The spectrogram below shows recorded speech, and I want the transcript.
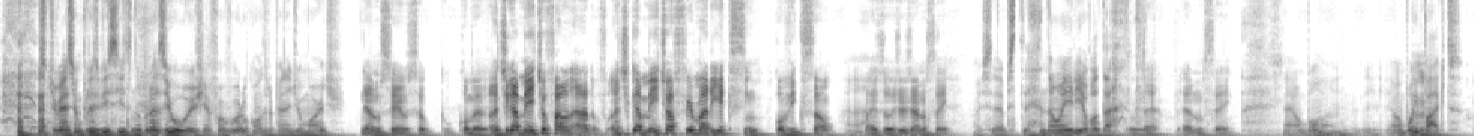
Se tivesse um plebiscito no Brasil hoje, a favor ou contra a pena de morte, Eu não sei se eu, como eu- antigamente eu falo, antigamente eu afirmaria que sim, convicção, Aham. mas hoje eu já não sei. você abste- não iria votar. né? Eu não sei. É um bom, é um bom impacto.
